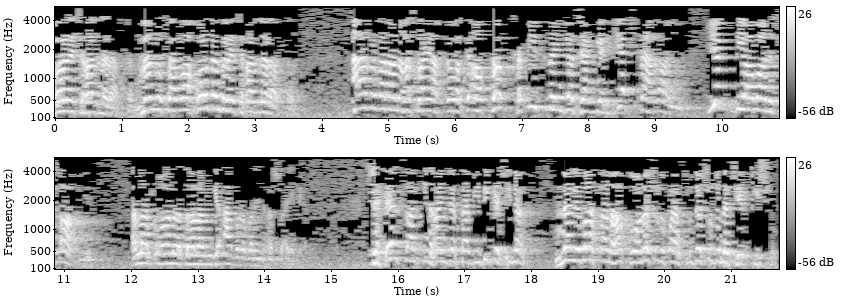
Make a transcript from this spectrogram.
برای جهاد نرفتن. من و سلوا خوردن برای جهاد نرفتن. ابر بر آنها سایه افته وقت آفتاب خفیف نه اینجا جنگل. یک صحرایی. یک بیابان صافیه الله سبحانه و تعالی میگه ابر بر اینها سایه چهل سال اینها اینجا تبیدی کشیدن. نه لباس آنها کهنه شد و فرسوده شد و نه چرکی شد.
